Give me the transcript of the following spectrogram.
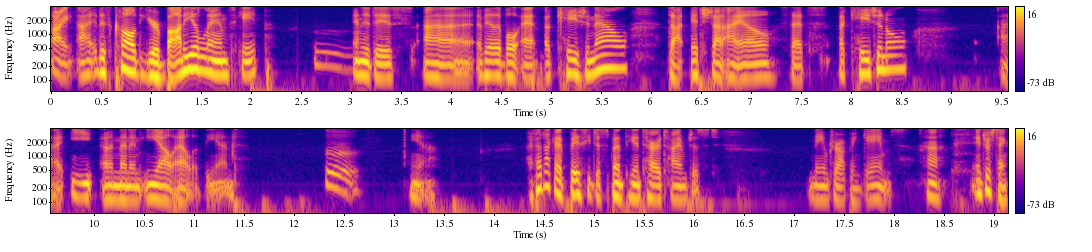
all right. Uh, it is called Your Body a Landscape, Ooh. and it is uh, available at occasional.itch.io. So that's occasional, uh, e, and then an ell at the end. Hmm. Yeah. I feel like I basically just spent the entire time just name dropping games. Huh. Interesting.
